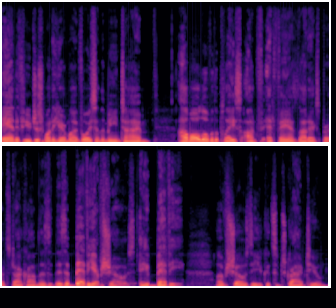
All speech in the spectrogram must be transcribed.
And if you just want to hear my voice in the meantime, I'm all over the place on at fansnotexperts.com. There's there's a bevy of shows, a bevy of shows that you could subscribe to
